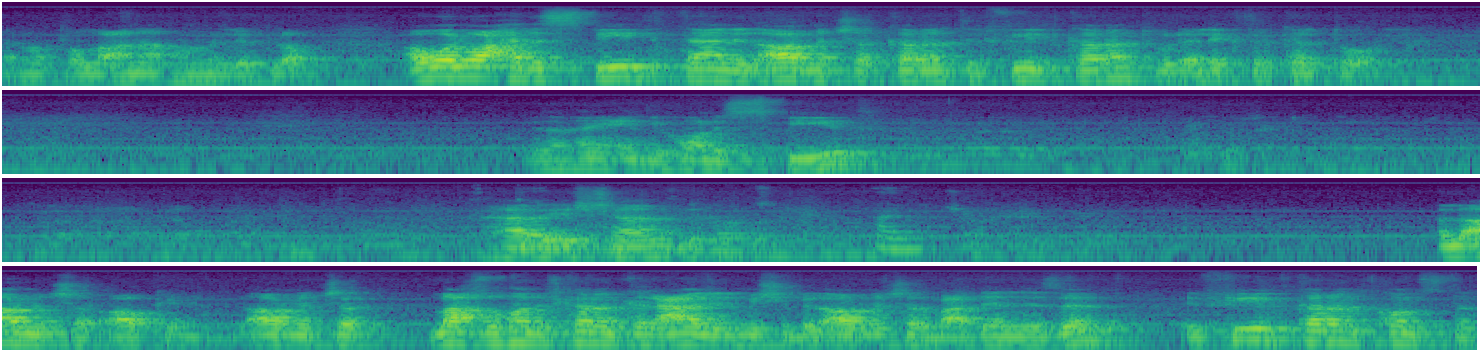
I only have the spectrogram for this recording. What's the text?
لأنه طلعناهم من ال block. أول واحد ال speed الثاني ال armature current ال field current وال electrical torque اذا هي عندي هون ال speed هذا إيش كان؟ ال armature okay ال armature لاحظوا هون ال current العالي اللي مشي بال armature بعدين نزل. ال field current constant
